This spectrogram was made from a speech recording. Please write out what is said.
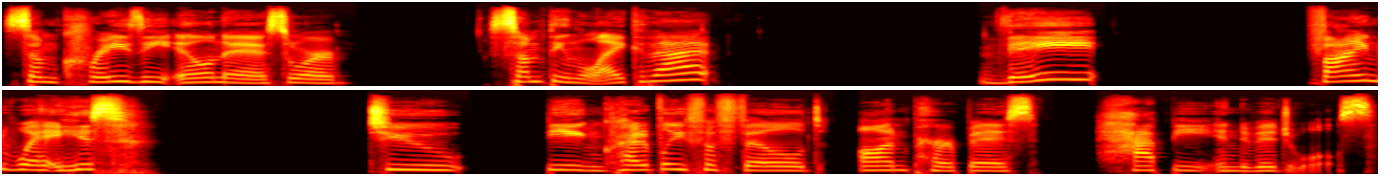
some crazy illness or something like that, they find ways to be incredibly fulfilled, on purpose, happy individuals.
